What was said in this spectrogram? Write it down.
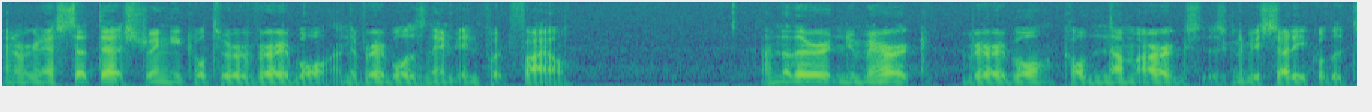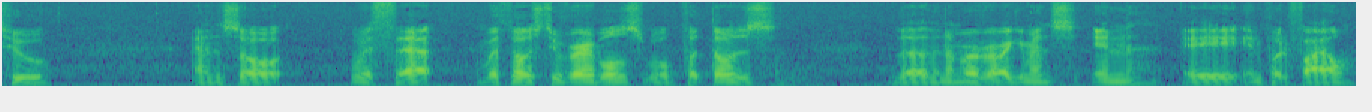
and we're going to set that string equal to a variable, and the variable is named input file. Another numeric variable called numargs is going to be set equal to 2 and so with that with those two variables, we'll put those the, the number of arguments in a input file,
